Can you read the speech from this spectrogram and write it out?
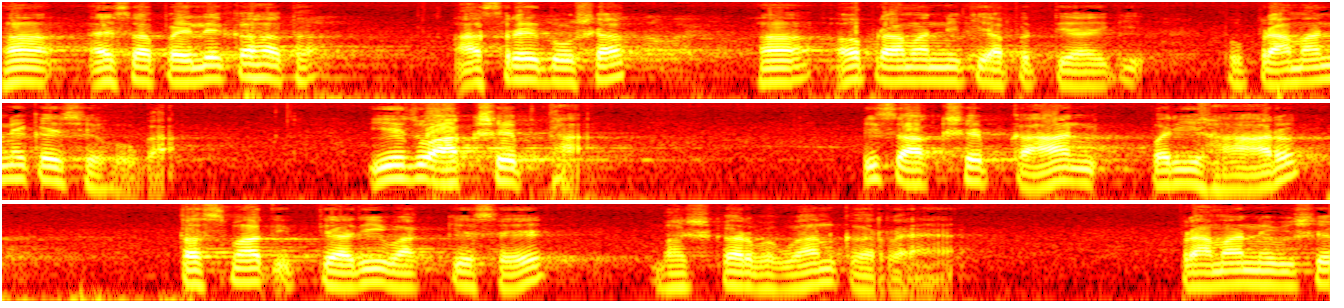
हाँ ऐसा पहले कहा था। आश्रय दोषात हाँ अप्रामाण्य की आपत्ति आएगी तो प्रामाण्य कैसे होगा? ये जो आक्षेप था, इस आक्षेप का परिहार तस्मात इत्यादि वाक्य से भाष्कर भगवान कर रहे हैं। प्रामाण्य विषय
